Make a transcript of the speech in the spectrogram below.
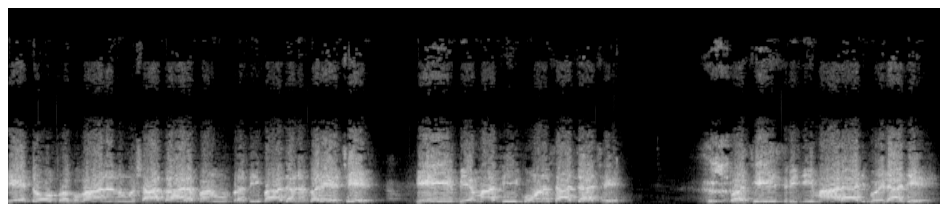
તે તો ભગવાનનું સાકારપણું પ્રતિપાદન કરે છે. તે બેમાંથી કોણ સાચા છે? પછી શ્રીજી મહારાજ બોલ્યા છે,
